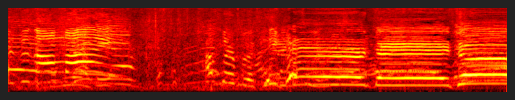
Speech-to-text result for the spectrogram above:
This is all mine. I'm there for the cake. Birthday to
